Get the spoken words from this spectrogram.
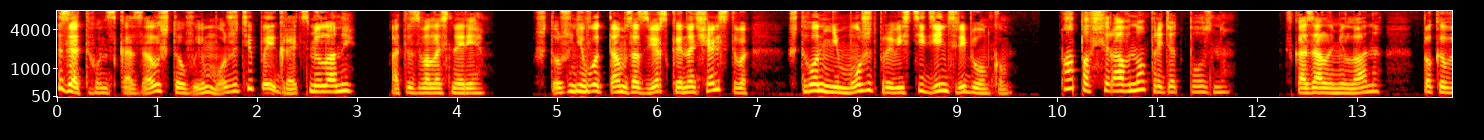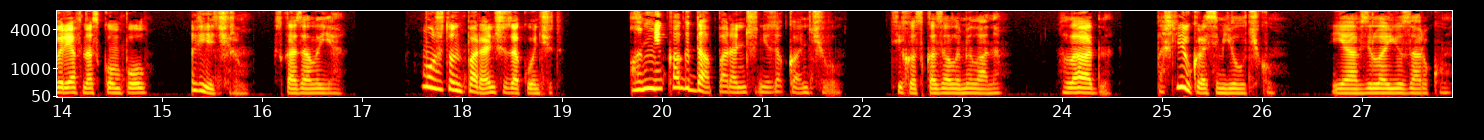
«Зато он сказал, что вы можете поиграть с Миланой». — отозвалась Нерри. «Что же у него там за зверское начальство, что он не может провести день с ребенком? «Папа все равно придет поздно», — сказала Милана, поковыряв носком пол. «Вечером», — сказала я. «Может, он пораньше закончит». «Он никогда пораньше не заканчивал», — тихо сказала Милана. «Ладно, пошли украсим елочку. Я взяла ее за руку.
